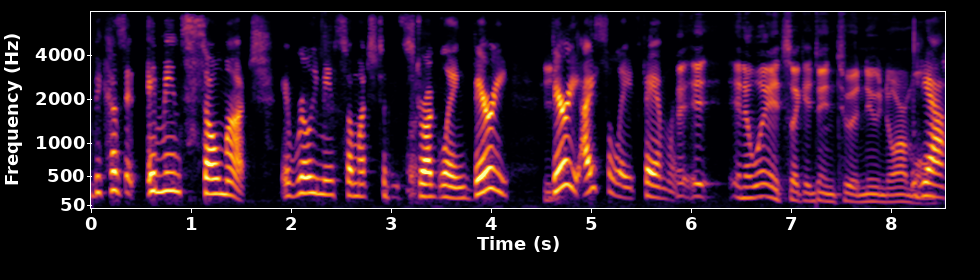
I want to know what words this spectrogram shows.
Because it, it means so much. It really means so much to the struggling, very, very isolated family. It, in a way, it's like it's into a new normal. Yeah,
